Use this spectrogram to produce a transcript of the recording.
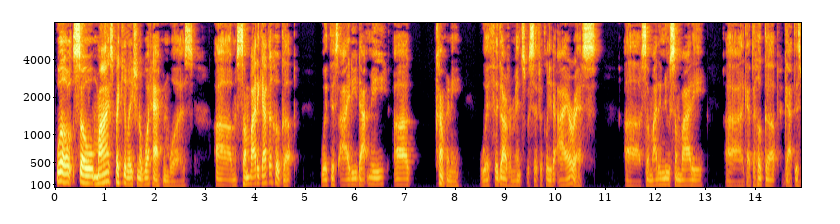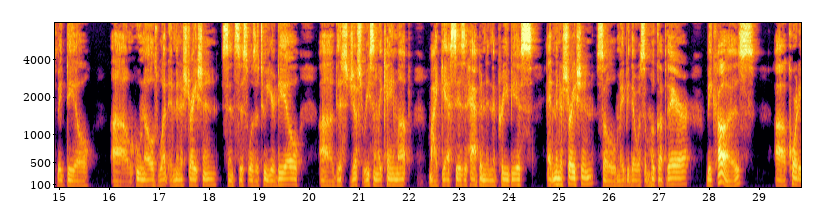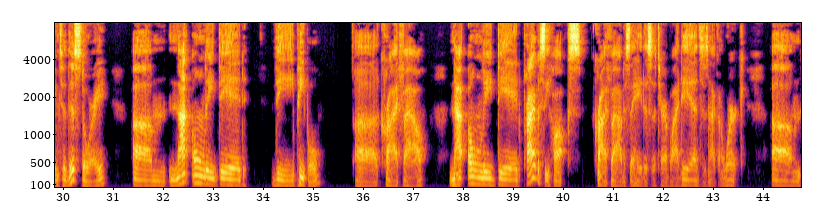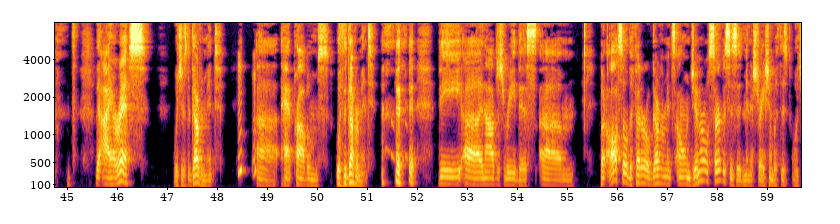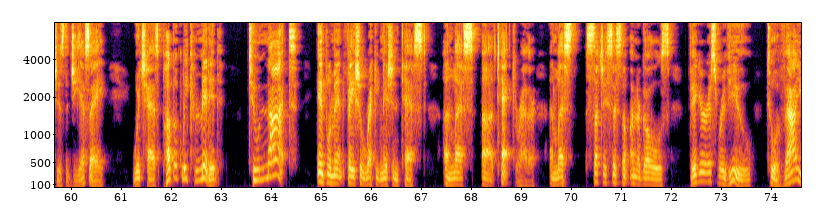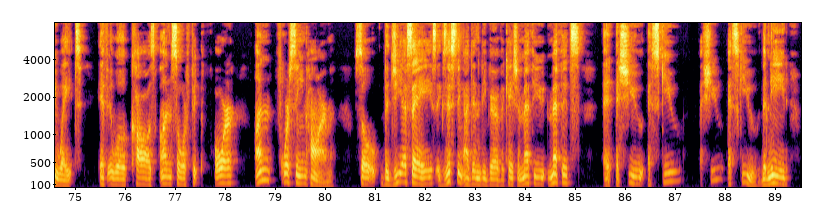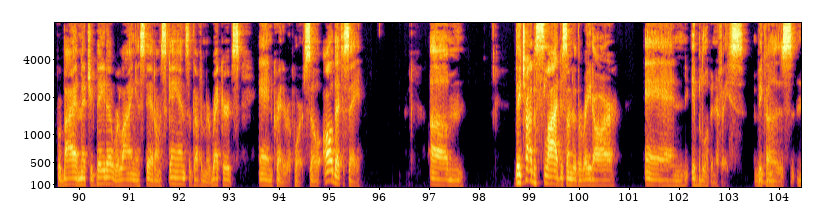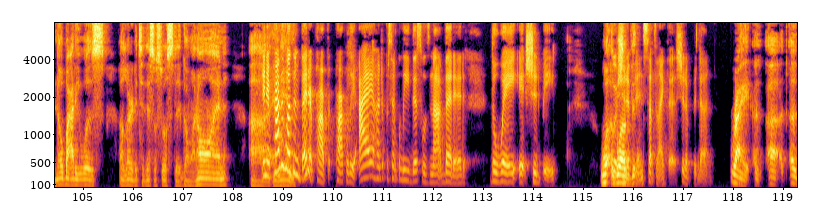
Well, so my speculation of what happened was um, somebody got the hookup with this ID.me uh, company with the government, specifically the IRS. Uh, somebody knew somebody, uh, got the hookup, got this big deal. Um, who knows what administration, since this was a two year deal, uh, this just recently came up. My guess is it happened in the previous administration. So maybe there was some hookup there because, uh, according to this story, um, not only did the people uh, cry foul, not only did privacy hawks cry foul to say, hey, this is a terrible idea, this is not going to work, um, the IRS, which is the government, uh, had problems with the government. the uh, and I'll just read this. Um, but also the federal government's own General Services Administration, with this, which is the GSA, which has publicly committed to not implement facial recognition tests unless uh, tech rather unless such a system undergoes vigorous review to evaluate if it will cause or unforeseen harm. So the GSA's existing identity verification method, methods eschew, eschew, eschew, eschew the need for biometric data, relying instead on scans of government records and credit reports. So all that to say, um, they tried to slide this under the radar and it blew up in their face mm-hmm. because mm-hmm. nobody was alerted to this was supposed to going on. Uh, and it probably and then, wasn't vetted prop- properly. I 100% believe this was not vetted the way it should be. Well, well, should have the, been something like this should have been done. Right. Uh, uh, uh,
